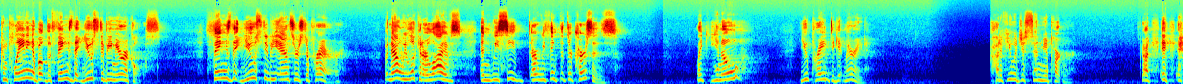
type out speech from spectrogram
complaining about the things that used to be miracles, things that used to be answers to prayer. But now we look at our lives and we see, or we think that they're curses. Like, you know, you prayed to get married. God, if you would just send me a partner. God, it, it,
